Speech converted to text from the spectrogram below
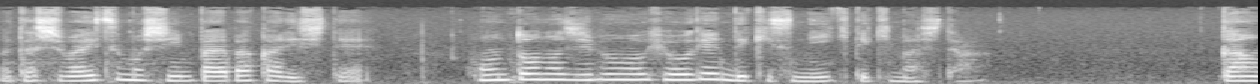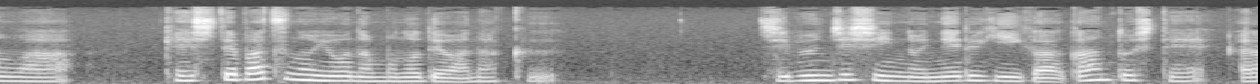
私はいつも心配ばかりして本当の自分を表現できずに生きてきました。がんは決して罰のようなものではなく自分自身のエネルギーががんとして現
